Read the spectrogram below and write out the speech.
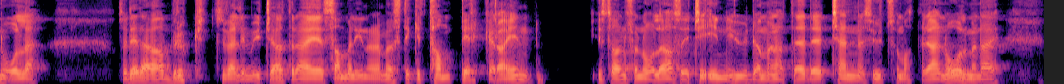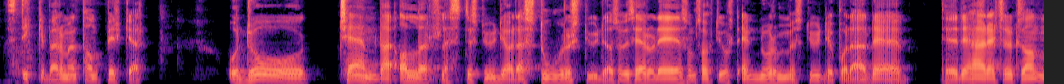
nåler. Så det de har brukt veldig mye, er at de sammenligner det med å stikke tannpirkere inn i stedet for nåler. Altså ikke inn i huden, men at det, det kjennes ut som at det er nål, men de stikker bare med en tannpirker. Og da kommer de aller fleste studier, de store studier som vi ser, og det er som sagt gjort enorme studier på det. Det, det, det her er ikke noe sånn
